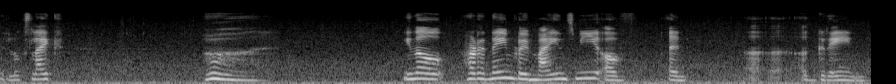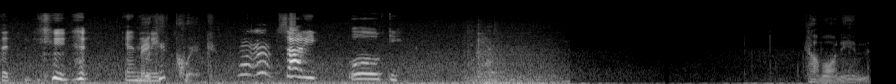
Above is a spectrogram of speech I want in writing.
It looks like. you know, her name reminds me of an a grain that. anyway, Make it quick. sorry. Okay. Come on in.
